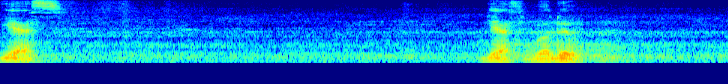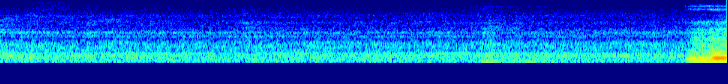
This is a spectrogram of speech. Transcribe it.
yes. Yes, we'll do. Mm-hmm.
